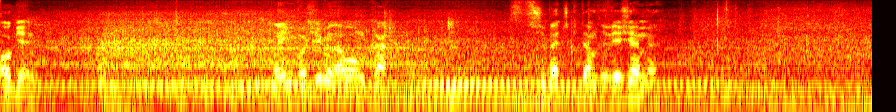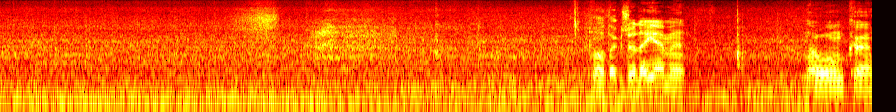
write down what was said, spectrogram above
Ogień. No i wozimy na łąkę. Z trzy beczki tam wywieziemy. No, także lejemy na łąkę.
